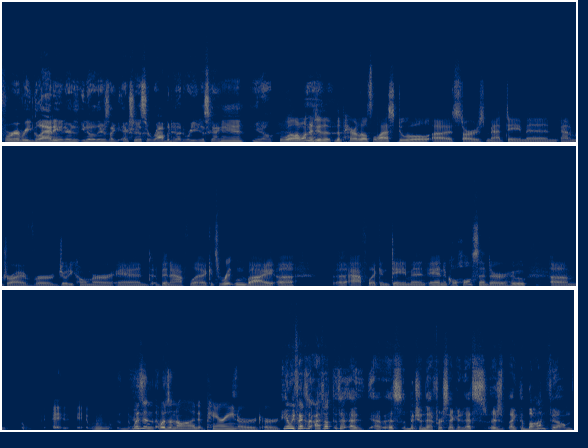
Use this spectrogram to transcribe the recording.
for, every gladiator you know there's like Exodus or Robin Hood where you're just going eh you know well, I want to do the the parallels. The last duel uh, stars Matt Damon, Adam Driver, Jodie Comer, and Ben Affleck. It's written by uh, uh, Affleck and Damon and Nicole Holofcener, who um, it- it was an was an odd pairing or or Yeah, we've had. I thought that. Uh, uh, let's mention that for a second. That's there's like the Bond film.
